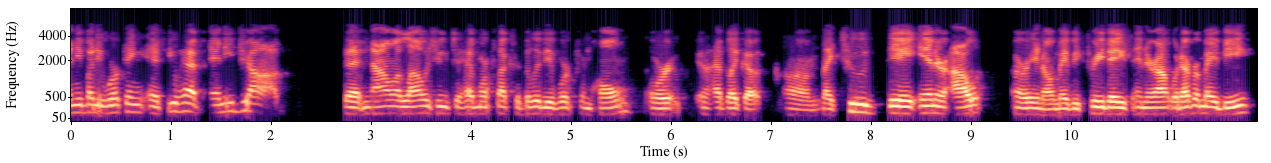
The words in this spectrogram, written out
anybody working, if you have any job that now allows you to have more flexibility to work from home or have like a um, like two day in or out, or you know maybe three days in or out, whatever it may be.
